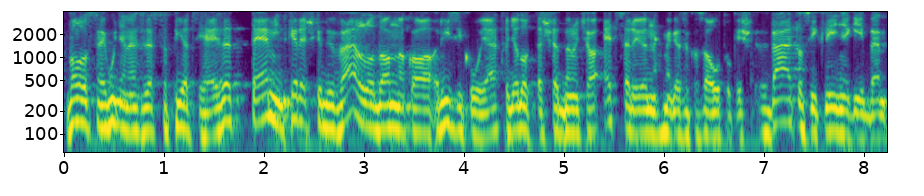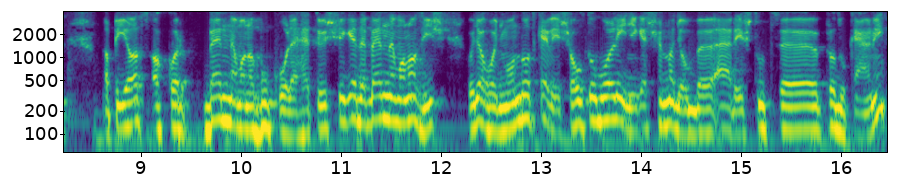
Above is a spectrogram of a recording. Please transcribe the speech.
valószínűleg ugyanez lesz a piaci helyzet. Te, mint kereskedő, vállalod annak a rizikóját, hogy adott esetben, hogyha egyszerű jönnek meg ezek az autók, és változik lényegében a piac, akkor benne van a bukó lehetősége, de benne van az is, hogy ahogy mondod, kevés autóból lényegesen nagyobb árést tudsz produkálni,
